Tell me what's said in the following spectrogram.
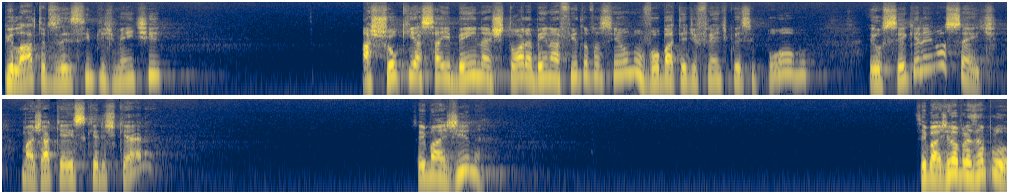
Pilatos simplesmente achou que ia sair bem na história, bem na fita, falou assim: eu não vou bater de frente com esse povo, eu sei que ele é inocente, mas já que é isso que eles querem, você imagina? Você imagina, por exemplo,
